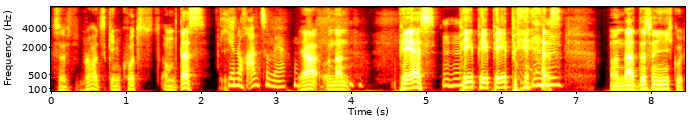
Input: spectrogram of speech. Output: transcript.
So, Bro, es ging kurz um das. Ich, Hier noch anzumerken. ja, und dann PS. Mhm. P, P, P, PS. Und da, das finde ich nicht gut.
